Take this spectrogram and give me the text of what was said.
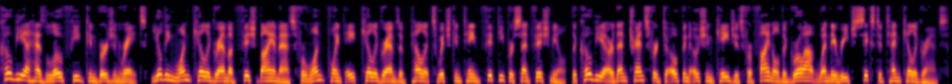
Cobia has low feed conversion rates, yielding 1 kg of fish biomass for 1.8 kg of pellets which contain 50% fishmeal. The cobia are then transferred to open ocean cages for final the grow out when they reach 6 to 10 kg.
